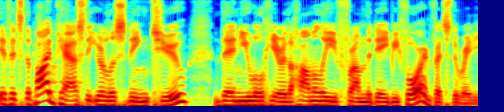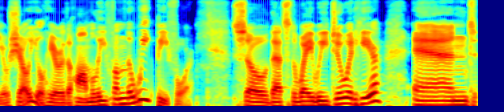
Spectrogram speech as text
If it's the podcast that you're listening to, then you will hear the homily from the day before. And if it's the radio show, you'll hear the homily from the week before. So that's the way we do it here. And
